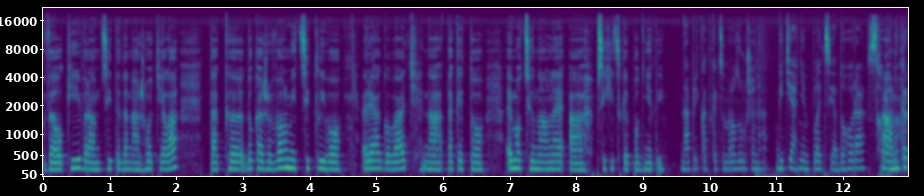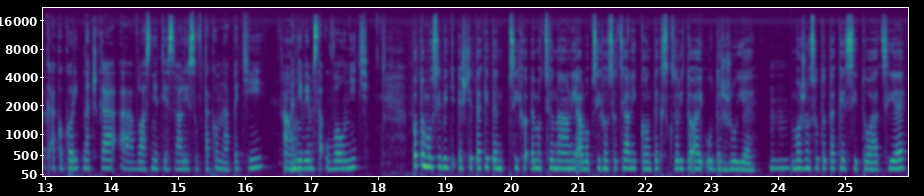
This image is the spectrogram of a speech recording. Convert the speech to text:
veľký v rámci teda nášho tela, tak dokáže veľmi citlivo reagovať na takéto emocionálne a psychické podnety. Napríklad, keď som rozrušená, vyťahnem plecia dohora, schovám Áno. krk ako korytnačka a vlastne tie svaly sú v takom napätí Áno. a neviem sa uvoľniť. Potom musí byť ešte taký ten psychoemocionálny alebo psychosociálny kontext, ktorý to aj udržuje. Mm-hmm. Možno sú to také situácie,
